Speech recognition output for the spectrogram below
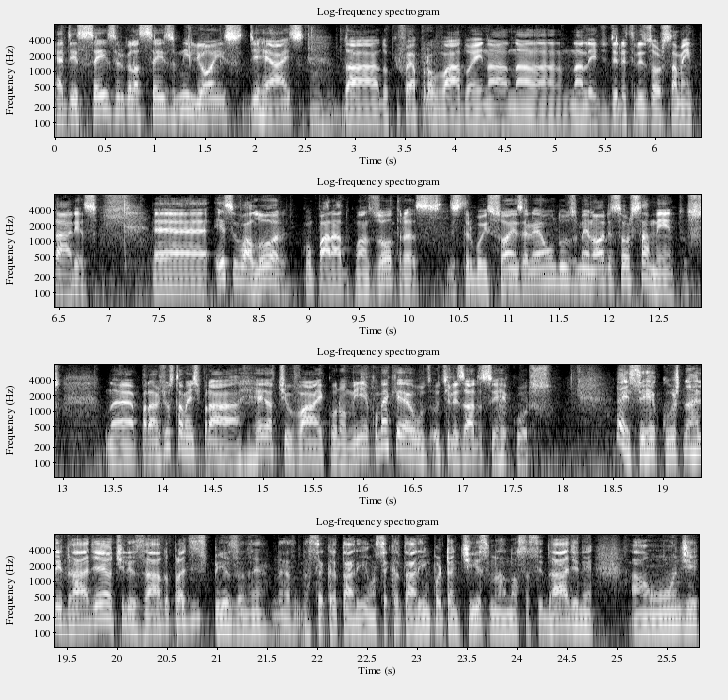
é de 6,6 milhões de reais uhum. da, do que foi aprovado aí na, na, na lei de diretrizes orçamentárias. É, esse valor, comparado com as outras distribuições, ele é um dos menores orçamentos. Né, pra, justamente para reativar a economia, como é que é utilizado esse recurso? É, esse recurso, na realidade, é utilizado para despesa, né? Da, da, secretaria. Uma secretaria importantíssima na nossa cidade, né? Aonde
